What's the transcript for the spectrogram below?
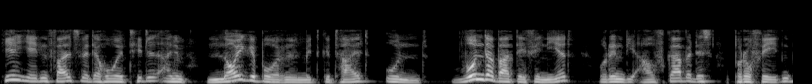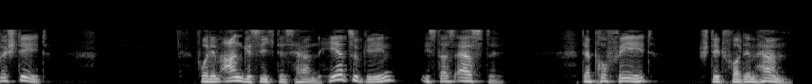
Hier jedenfalls wird der hohe Titel einem Neugeborenen mitgeteilt und wunderbar definiert, worin die Aufgabe des Propheten besteht. Vor dem Angesicht des Herrn herzugehen, ist das Erste. Der Prophet steht vor dem Herrn,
